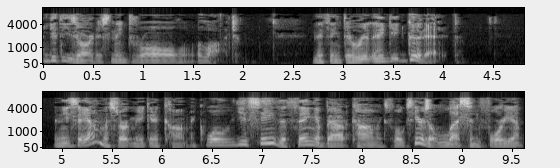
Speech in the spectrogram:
you get these artists and they draw a lot, and they think they're really they get good at it, and they say I'm gonna start making a comic. Well, you see the thing about comics, folks. Here's a lesson for you.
